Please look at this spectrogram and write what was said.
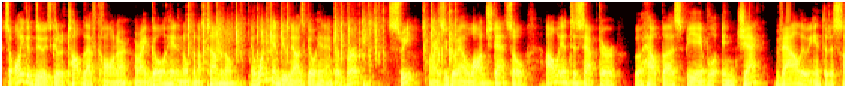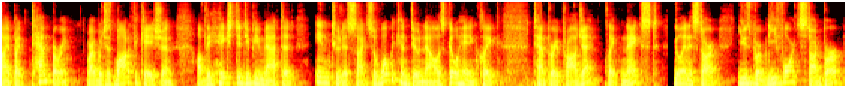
So all you can do is go to top left corner, all right, go ahead and open up terminal. And what you can do now is go ahead and enter Burp Suite, all right, so go ahead and launch that. So our interceptor will help us be able to inject value into the site by tempering right, which is modification of the HTTP method into the site. So what we can do now is go ahead and click temporary project, click next, go ahead and start use burp default, start burp,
